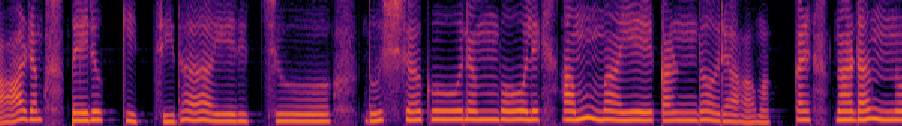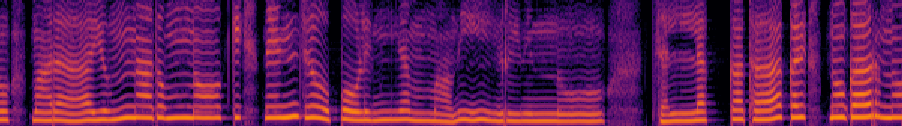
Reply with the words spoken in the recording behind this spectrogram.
ആഴം പെരുക്കിച്ചിതായിരിച്ചു. ദുശകൂനം പോലെ അമ്മയെ കണ്ടൊരാ മക്കൾ നടന്നു മറയുന്നതും നോക്കി നെഞ്ചു പൊളിഞ്ഞമ്മ നീറി നിന്നു. കഥകൾ നുകർന്നു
